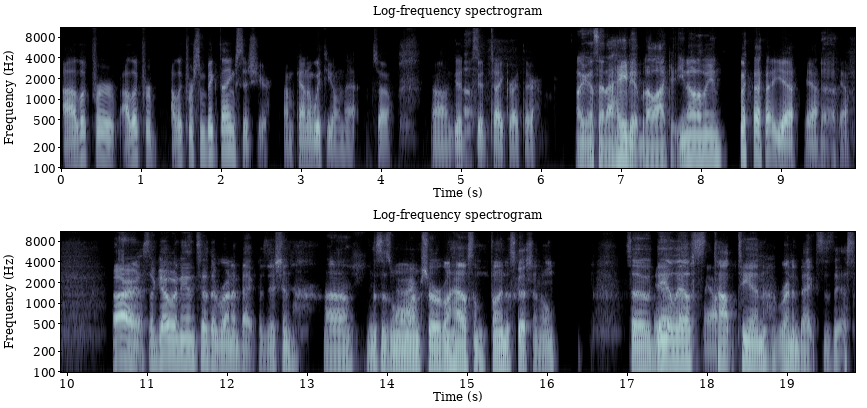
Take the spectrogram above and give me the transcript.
I look for, I look for, I look for some big things this year. I'm kind of with you on that. So, uh, good, awesome. good take right there. Like I said, I hate it, but I like it. You know what I mean? yeah, yeah, uh, yeah. All right. So going into the running back position, uh, this is one right. I'm sure we're going to have some fun discussion on. So DLF's yeah. top 10 running backs is this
